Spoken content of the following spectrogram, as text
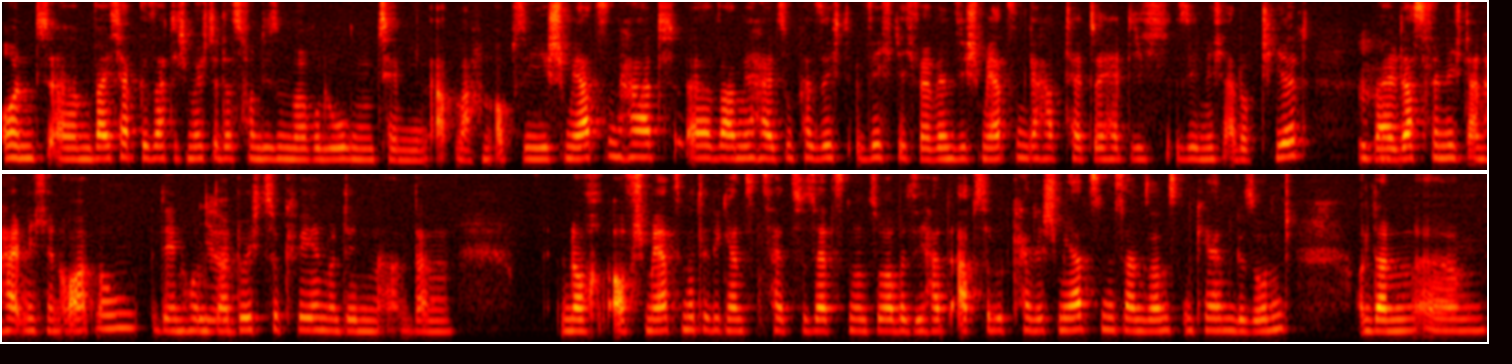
Und ähm, weil ich habe gesagt, ich möchte das von diesem Neurologentermin abmachen. Ob sie Schmerzen hat, äh, war mir halt super wichtig, weil wenn sie Schmerzen gehabt hätte, hätte ich sie nicht adoptiert. Mhm. Weil das finde ich dann halt nicht in Ordnung, den Hund ja. da durchzuquälen und den dann noch auf Schmerzmittel die ganze Zeit zu setzen und so. Aber sie hat absolut keine Schmerzen, ist ansonsten kerngesund. Und dann ähm,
